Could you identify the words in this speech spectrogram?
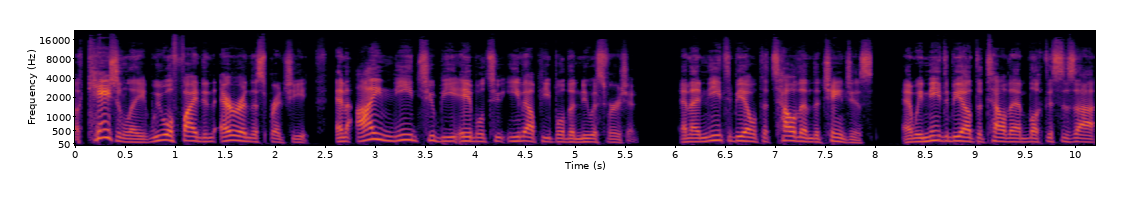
occasionally we will find an error in the spreadsheet and I need to be able to email people the newest version. And I need to be able to tell them the changes. And we need to be able to tell them, look, this is uh,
